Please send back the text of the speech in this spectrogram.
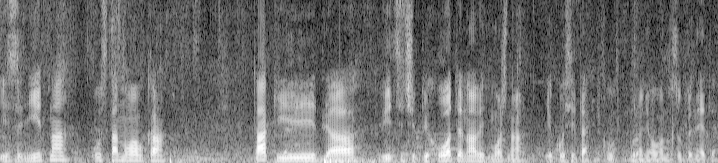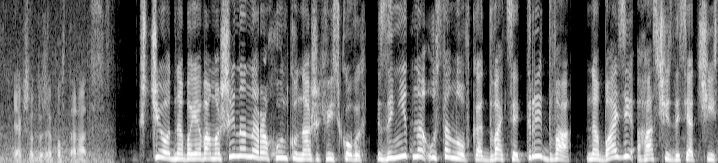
і зенітна установка, так і для відсічі піхоти. Навіть можна якусь і техніку броньовану зупинити, якщо дуже постаратися. Ще одна бойова машина на рахунку наших військових. Зенітна установка 23-2 на базі ГАЗ-66.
